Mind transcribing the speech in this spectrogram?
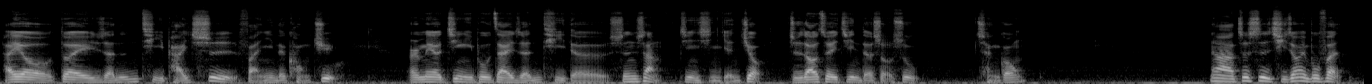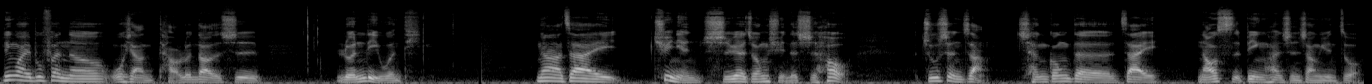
还有对人体排斥反应的恐惧，而没有进一步在人体的身上进行研究。直到最近的手术成功。那这是其中一部分，另外一部分呢？我想讨论到的是伦理问题。那在去年十月中旬的时候，猪肾脏成功的在脑死病患身上运作。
